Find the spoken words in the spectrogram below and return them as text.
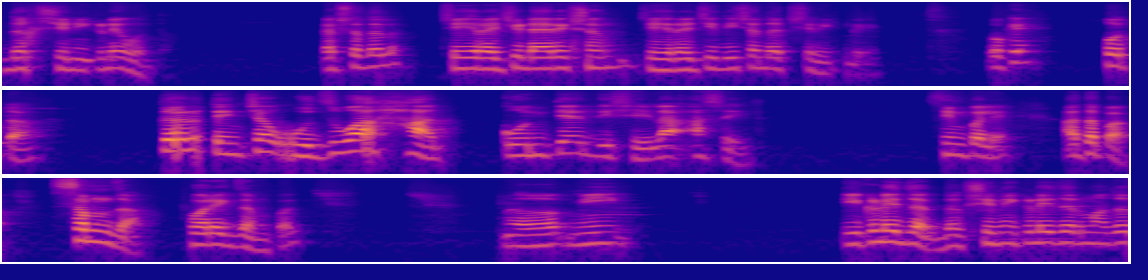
दक्षिणेकडे होता. लक्षात आलं? चेहऱ्याची डायरेक्शन चेहऱ्याची दिशा दक्षिणेकडे. ओके होता. तर त्यांच्या उजवा हात कोणत्या दिशेला असेल? सिंपल आहे. आता पहा. समजा फॉर एक्झाम्पल मी इकडे जर दक्षिणेकडे जर माझं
